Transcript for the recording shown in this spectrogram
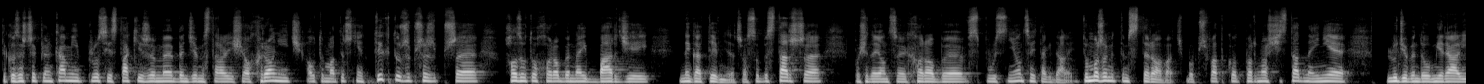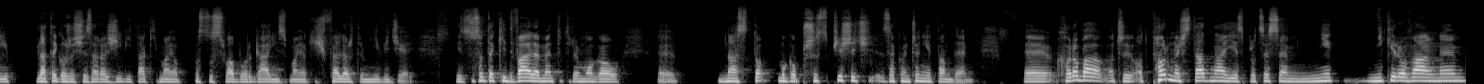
Tylko ze szczepionkami plus jest taki, że my będziemy starali się ochronić automatycznie tych, którzy prze, przechodzą tą chorobę najbardziej negatywnie. Znaczy osoby starsze, posiadające choroby współistniejące i tak dalej. Tu możemy tym sterować, bo w przypadku odporności stadnej nie ludzie będą umierali dlatego, że się zarazili tak i mają po prostu słaby organizm, mają jakiś feller, którym nie wiedzieli. Więc to są takie dwa elementy, które mogą, e, nas to, mogą przyspieszyć zakończenie pandemii. E, choroba, znaczy odporność stadna jest procesem nie, niekierowalnym,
